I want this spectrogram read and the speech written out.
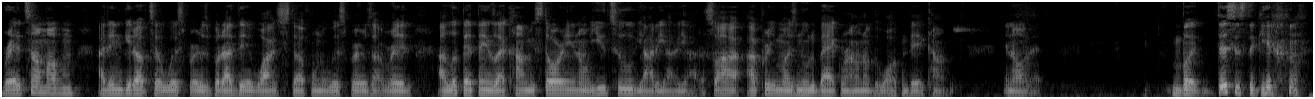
read some of them. I didn't get up to the Whispers, but I did watch stuff on the Whispers. I read I looked at things like Comicstorian on YouTube, yada yada yada. So I, I pretty much knew the background of the Walking Dead comic and all that. But this is to get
